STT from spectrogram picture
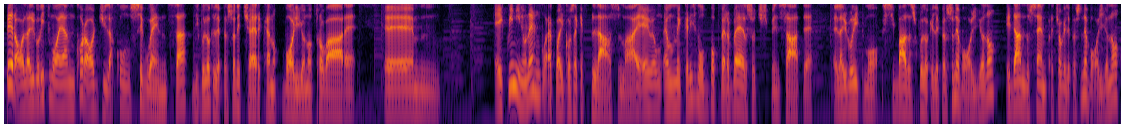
però l'algoritmo è ancora oggi la conseguenza di quello che le persone cercano, vogliono trovare. Ehm, e quindi non è ancora qualcosa che plasma, è un, è un meccanismo un po' perverso, ci pensate l'algoritmo si basa su quello che le persone vogliono e dando sempre ciò che le persone vogliono,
